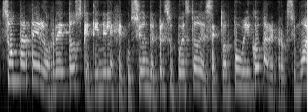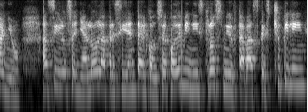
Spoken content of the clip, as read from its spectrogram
son parte de los retos que tiene la ejecución del presupuesto del sector público para el próximo año. Así lo señaló la presidenta del Consejo de Ministros, Mirta Vázquez Chuquilín,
